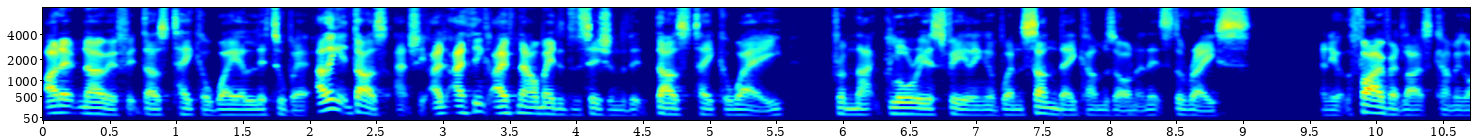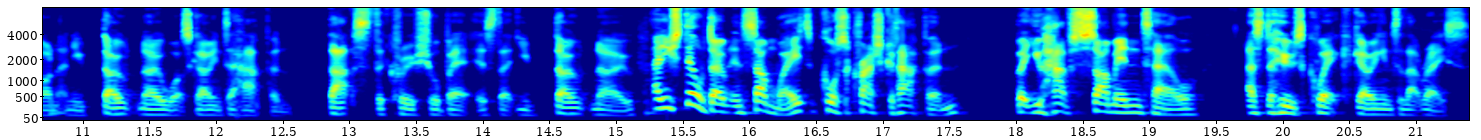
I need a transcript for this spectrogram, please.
I don't know if it does take away a little bit. I think it does actually. I, I, think I've now made a decision that it does take away from that glorious feeling of when Sunday comes on and it's the race, and you got the five red lights coming on, and you don't know what's going to happen. That's the crucial bit: is that you don't know, and you still don't in some ways. Of course, a crash could happen, but you have some intel as to who's quick going into that race.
